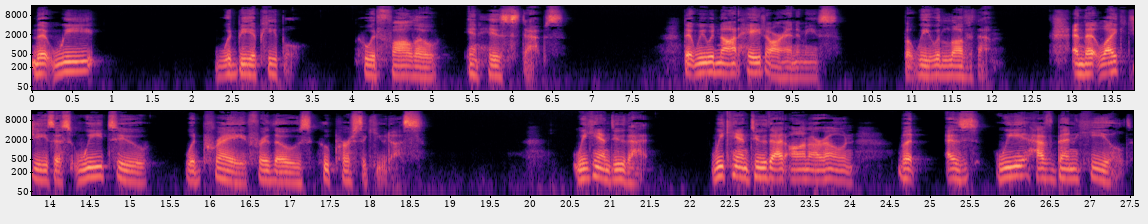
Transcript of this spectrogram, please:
That we would be a people who would follow in his steps. That we would not hate our enemies, but we would love them. And that like Jesus, we too would pray for those who persecute us. We can't do that. We can't do that on our own. But as we have been healed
